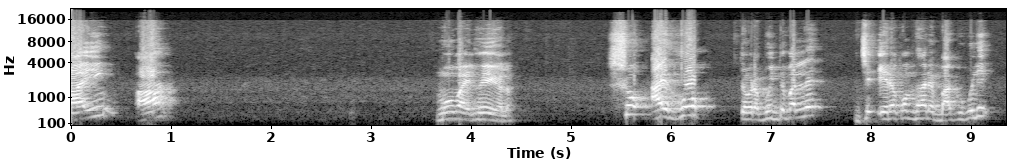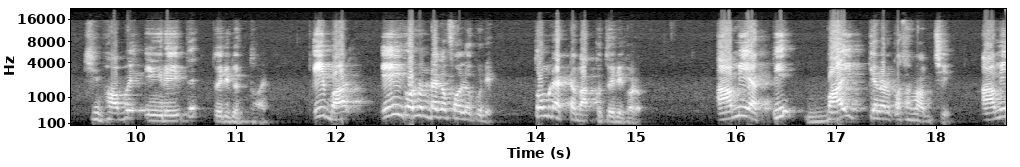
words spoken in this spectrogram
buying a mobile হয়ে গেল। সো আই হোপ তোমরা বুঝতে পারলে যে এরকম ধরনের বাক্যগুলি কীভাবে ইংরেজিতে তৈরি করতে হয়। এবার এই গঠনটাকে ফলো করে তোমরা একটা বাক্য তৈরি করো। আমি একটি বাইক কেনার কথা ভাবছি। আমি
